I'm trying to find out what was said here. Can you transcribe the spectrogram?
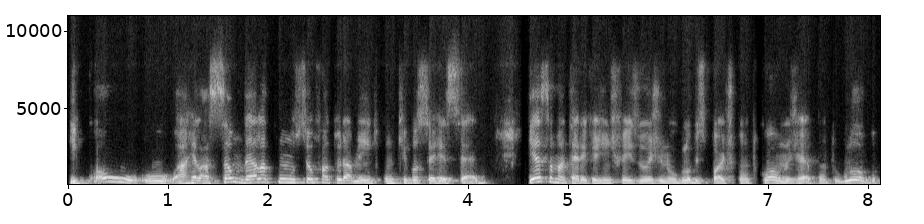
e qual o, a relação dela com o seu faturamento, com o que você recebe. E essa matéria que a gente fez hoje no Globoesporte.com, no GE. Globo,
